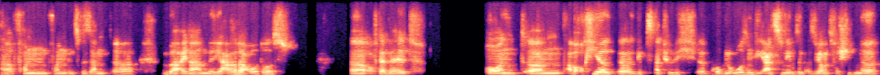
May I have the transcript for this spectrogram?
äh, von, von insgesamt äh, über einer Milliarde Autos auf der Welt. Und ähm, aber auch hier äh, gibt es natürlich äh, Prognosen, die ernst zu nehmen sind. Also wir haben uns verschiedene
